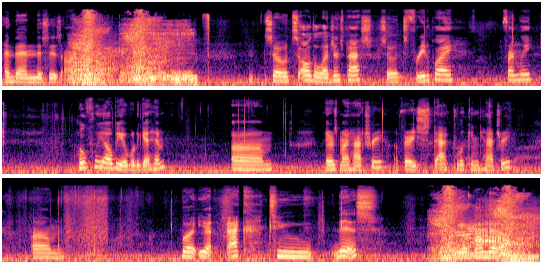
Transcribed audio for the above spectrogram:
And then this is Ondana right So it's all the Legends Pass. So it's free to play friendly. Hopefully I'll be able to get him. Um, there's my hatchery, a very stacked looking hatchery. Um, but yeah, back to this. We have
